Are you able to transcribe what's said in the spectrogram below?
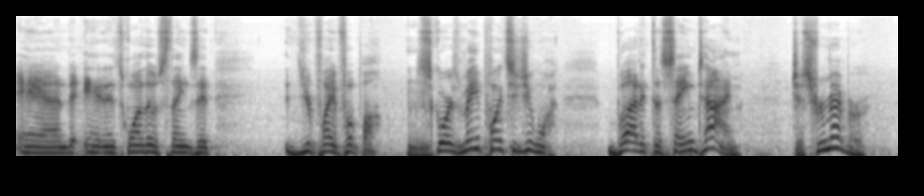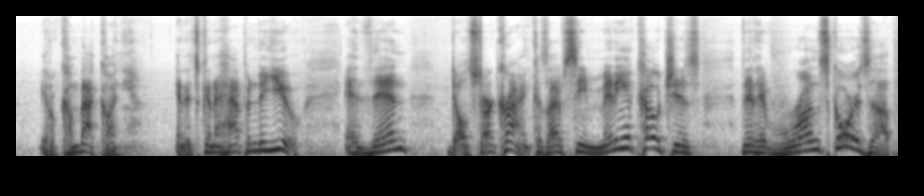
and and it's one of those things that you're playing football Mm-hmm. Score as many points as you want. But at the same time, just remember, it'll come back on you. And it's going to happen to you. And then don't start crying because I've seen many coaches that have run scores up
